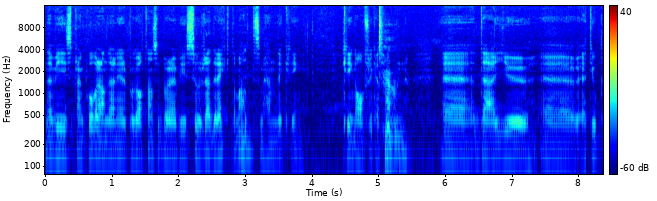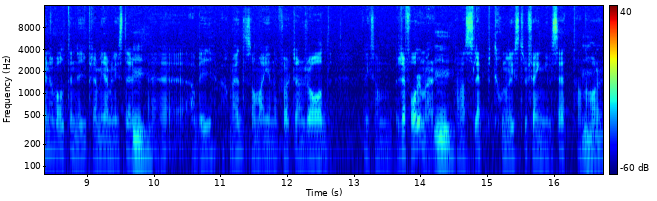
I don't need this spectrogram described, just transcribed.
när vi sprang på varandra nere på gatan så började vi surra direkt om Mm. allt som hände kring, kring Afrikas horn. Eh, där ju eh, Etiopien har valt en ny premiärminister, Mm. eh, Abiy Ahmed, som har genomfört en rad liksom, reformer. Mm. Han har släppt journalister ur fängelset, han Mm. har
